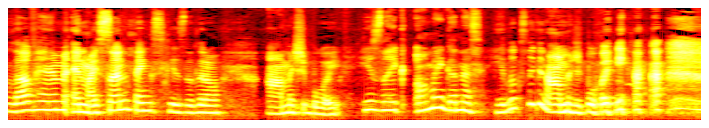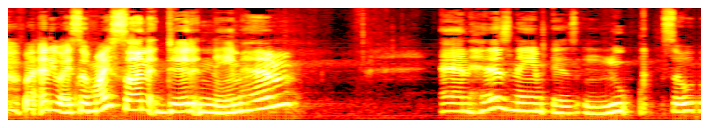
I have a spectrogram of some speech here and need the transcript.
love him, and my son thinks he's a little Amish boy. He's like, oh my goodness, he looks like an Amish boy. but anyway, so my son did name him, and his name is Luke. So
